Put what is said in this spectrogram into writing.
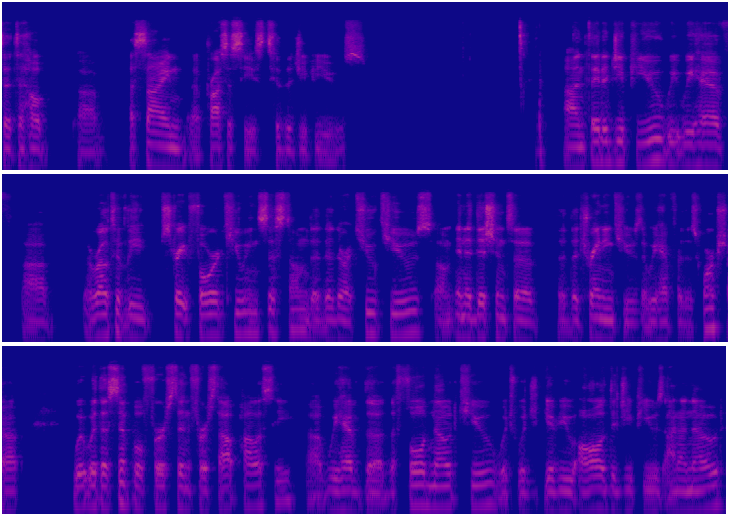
to, to help uh, assign uh, processes to the GPUs. On Theta GPU, we, we have uh, a relatively straightforward queuing system. There, there are two queues um, in addition to the, the training queues that we have for this workshop with, with a simple first in, first out policy. Uh, we have the, the full node queue, which would give you all of the GPUs on a node.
